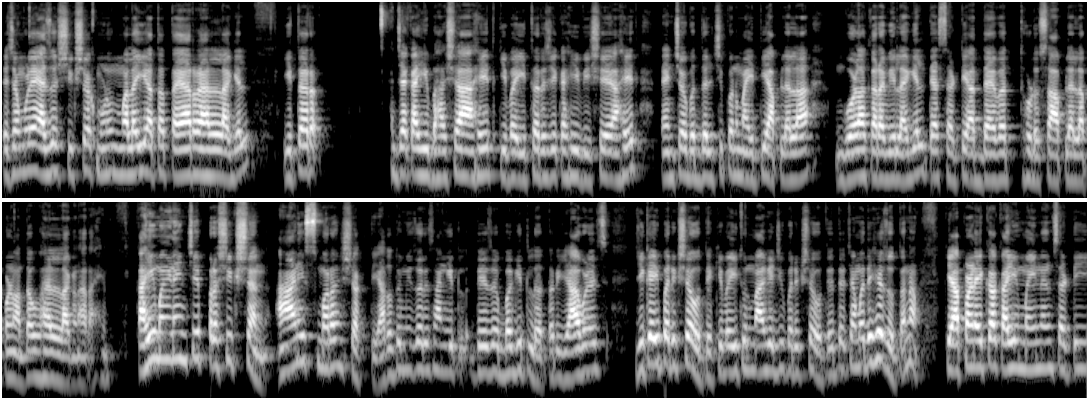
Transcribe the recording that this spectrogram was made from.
त्याच्यामुळे ॲज अ शिक्षक म्हणून मलाही आता तयार राहायला लागेल. इतर ज्या काही भाषा आहेत किंवा इतर जे काही विषय आहेत त्यांच्याबद्दलची पण माहिती आपल्याला गोळा करावी लागेल. त्यासाठी अद्ययावत थोडंसं आपल्याला पण आता व्हायला लागणार आहे. काही महिन्यांचे प्रशिक्षण आणि स्मरणशक्ती आता तुम्ही जरी सांगितलं ते जर बघितलं तर यावेळेस जी काही परीक्षा होते किंवा इथून मागे जी परीक्षा होते त्याच्यामध्ये हेच होतं ना की आपण एका काही महिन्यांसाठी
